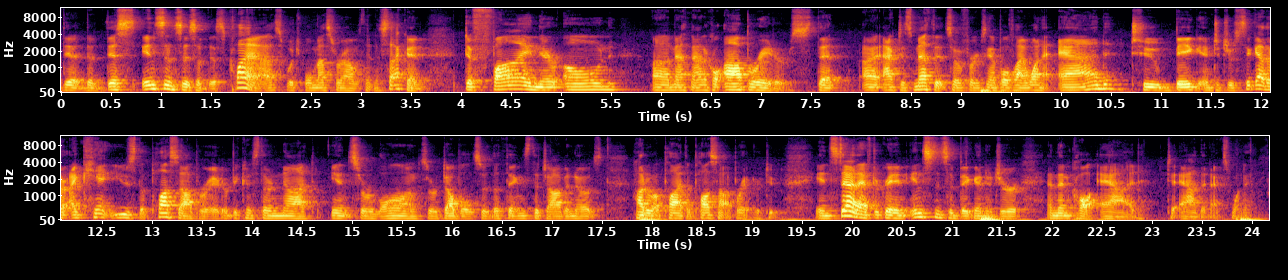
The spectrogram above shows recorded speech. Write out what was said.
the, the, this instances of this class, which we'll mess around with in a second, define their own uh, mathematical operators that uh, act as methods. So for example, if I want to add two big integers together, I can't use the plus operator because they're not ints or longs or doubles or the things that Java knows how to apply the plus operator to. Instead, I have to create an instance of big integer and then call add to add the next one in.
